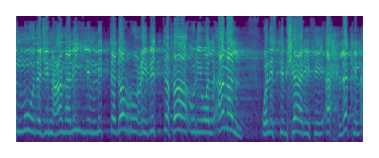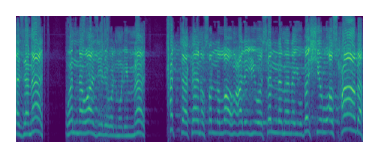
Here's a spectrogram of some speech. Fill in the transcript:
انموذج عملي للتدرع بالتفاؤل والأمل والاستبشار في أحلك الأزمات والنوازل والملمات. حتى كان صلى الله عليه وسلم ليبشر أصحابه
